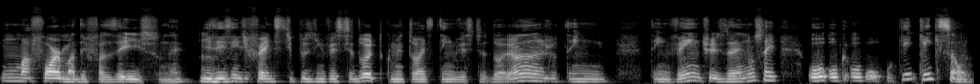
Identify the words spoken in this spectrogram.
uma forma de fazer isso, né? Uhum. Existem diferentes tipos de investidor, tu comentou antes, tem investidor anjo, tem, tem ventures, eu não sei. O, o, o, quem, quem que são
